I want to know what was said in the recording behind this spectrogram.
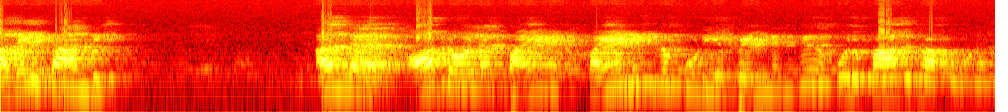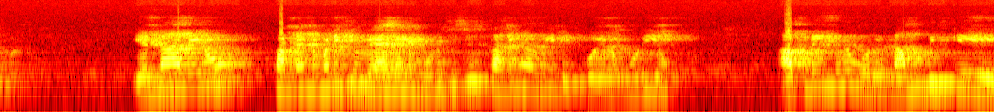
அதை தாண்டி அந்த ஆட்டோவில் பய பயணிக்கக்கூடிய பெண்ணுக்கு ஒரு பாதுகாப்பு உணர்வு. என்னாலையும் பன்னெண்டு மணிக்கு வேலையை முடிச்சுட்டு தனியா வீட்டுக்கு போயிட முடியும். அப்படிங்கிற ஒரு நம்பிக்கையை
